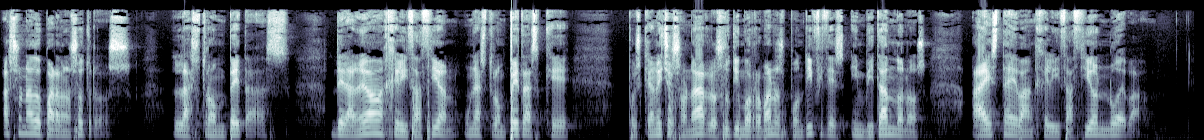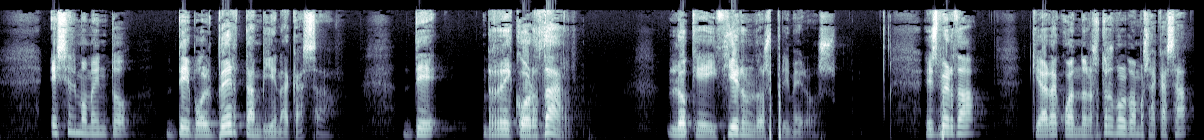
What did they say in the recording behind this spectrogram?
ha sonado para nosotros las trompetas de la nueva evangelización, unas trompetas que pues que han hecho sonar los últimos romanos pontífices invitándonos a esta evangelización nueva. Es el momento de volver también a casa de recordar lo que hicieron los primeros. Es verdad que ahora cuando nosotros volvamos a casa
